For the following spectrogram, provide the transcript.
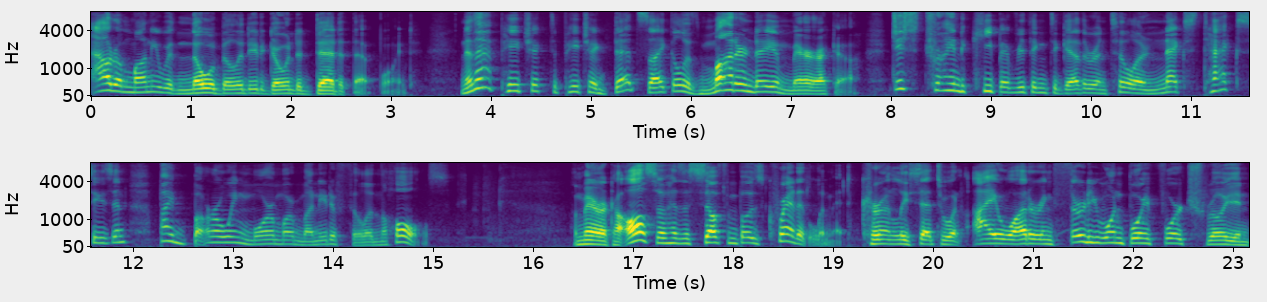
out of money with no ability to go into debt at that point. Now that paycheck to paycheck debt cycle is modern day America, just trying to keep everything together until our next tax season by borrowing more and more money to fill in the holes. America also has a self-imposed credit limit, currently set to an eye-watering $31.4 trillion.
